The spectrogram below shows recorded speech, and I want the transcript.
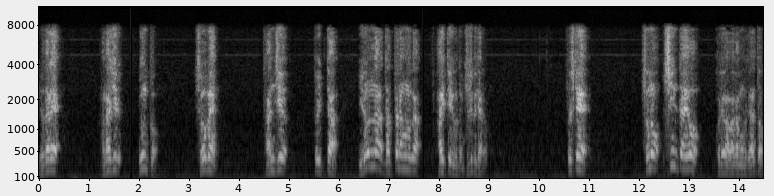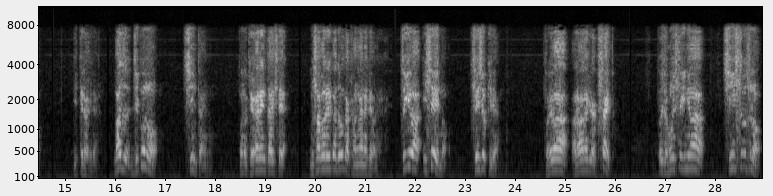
よだれ鼻汁うんこ小便胆汁といったいろんな雑多なものが入っていることに気づくであろう。そしてその身体をこれは我が物であると言ってるわけである。まず自己の身体のこの汚れに対して貪れるかどうか考えなければならない。次は異性の生殖器である。これは洗わなければ臭いと。そして本質的には進出物の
